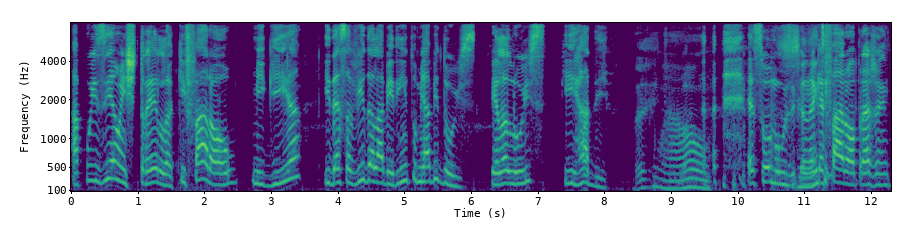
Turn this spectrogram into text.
A poesia é uma estrela que farol me guia e dessa vida labirinto me abduz pela luz que irradia. Uau. É sua música, né? Que é Gente. farol pra gente.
